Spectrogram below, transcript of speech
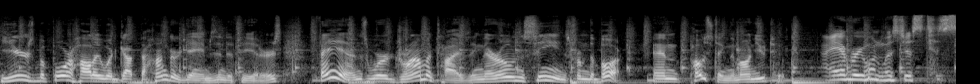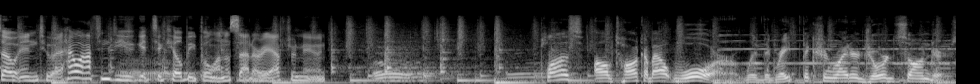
Years before Hollywood got the Hunger Games into theaters, fans were dramatizing their own scenes from the book and posting them on YouTube. Everyone was just so into it. How often do you get to kill people on a Saturday afternoon? Plus, I'll talk about war with the great fiction writer George Saunders.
